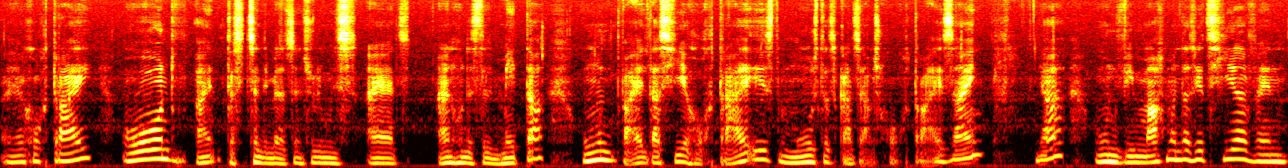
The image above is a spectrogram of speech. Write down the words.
äh, hoch 3. Und ein, das Zentimeter, Entschuldigung, ist 1 ein Hundertstel Meter und weil das hier hoch 3 ist, muss das Ganze als hoch 3 sein. Ja, und wie macht man das jetzt hier, wenn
